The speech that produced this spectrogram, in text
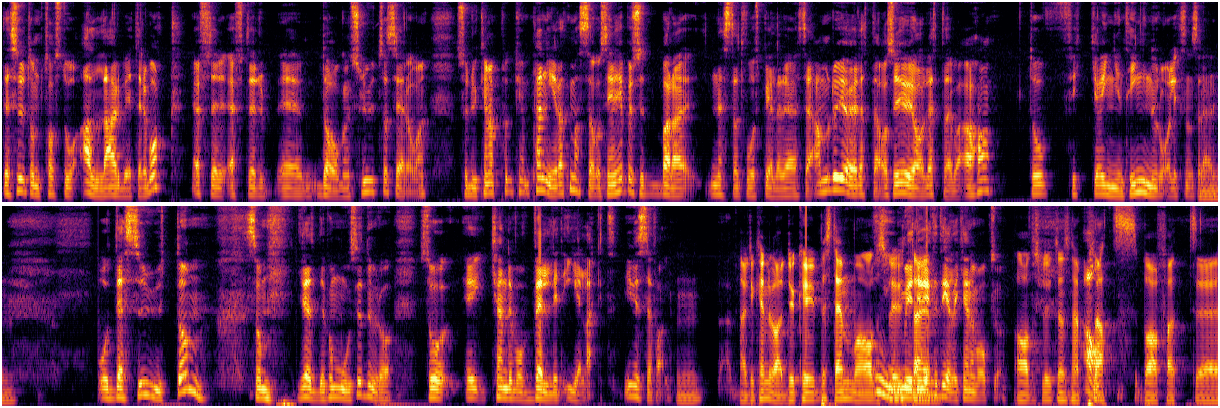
Dessutom tas då alla arbetare bort efter, efter eh, dagens slut så att säga. Då? Så du kan ha pl- planerat massa och sen helt plötsligt bara nästa två spelare säger ja men då gör jag detta och så gör jag detta. Jaha, då fick jag ingenting nu då liksom sådär. Mm. Och dessutom, som grädde på moset nu då, så kan det vara väldigt elakt i vissa fall. ja, det kan det vara. Du kan ju bestämma och avsluta Omedvetet elakt kan det vara också. avsluta en sån här Ja. plats bara för att eh,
